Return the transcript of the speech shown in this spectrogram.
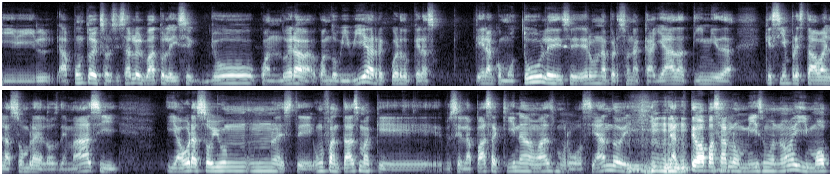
y, a punto de exorcizarlo, el vato le dice, yo cuando era, cuando vivía, recuerdo que eras, era como tú, le dice, era una persona callada, tímida, que siempre estaba en la sombra de los demás y y ahora soy un, un, este, un fantasma que se la pasa aquí nada más morboseando y, a ti te va a pasar lo mismo, ¿no? Y Mob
